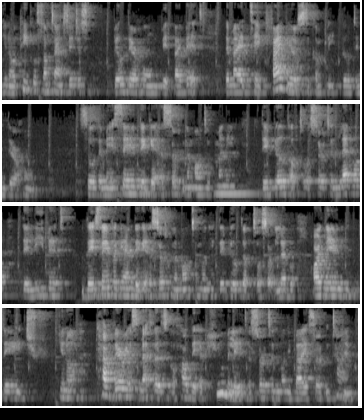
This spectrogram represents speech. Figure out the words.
you know people sometimes they just build their home bit by bit. They might take five years to complete building their home. So they may save, they get a certain amount of money, they build up to a certain level, they leave it, they save again, they get a certain amount of money, they build up to a certain level, or then they, you know, have various methods of how they accumulate a certain money by a certain time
